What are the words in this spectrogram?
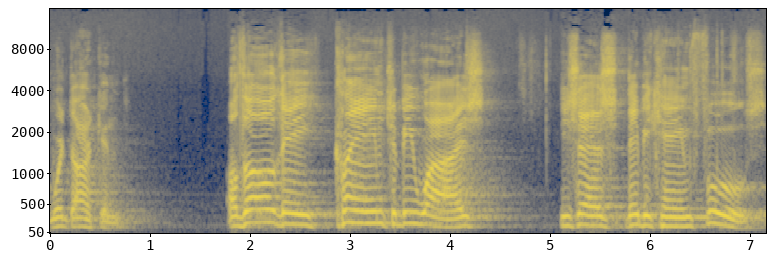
were darkened. Although they claimed to be wise, he says they became fools,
